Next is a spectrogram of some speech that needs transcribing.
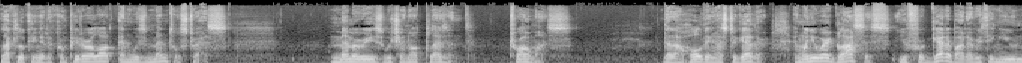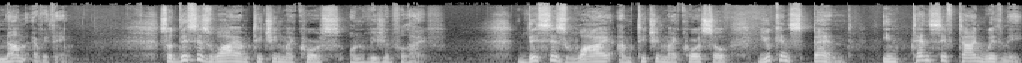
like looking at a computer a lot, and with mental stress. Memories which are not pleasant, traumas that are holding us together. And when you wear glasses, you forget about everything, you numb everything. So, this is why I'm teaching my course on Vision for Life. This is why I'm teaching my course so you can spend intensive time with me,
